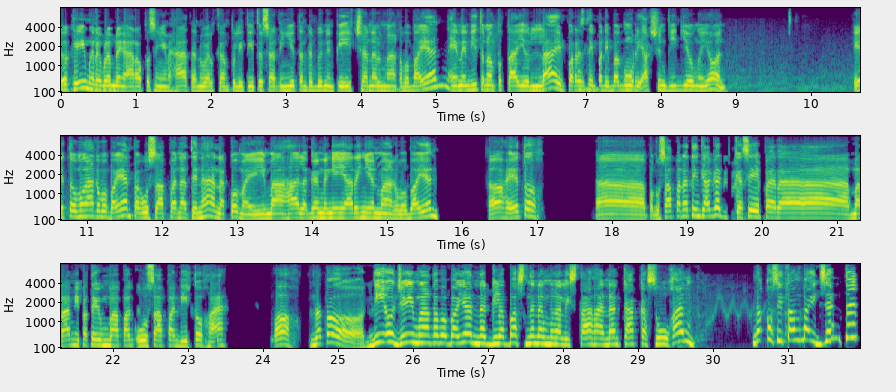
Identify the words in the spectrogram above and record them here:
Okay, maraming maraming araw po sa inyo lahat and welcome po ulit dito sa ating Youth and Tribune PH channel mga kababayan. And nandito naman po tayo live para sa ating panibagong reaction video ngayon. Ito mga kababayan, pag-usapan natin ha. Nako, may mahalagang nangyayari ngayon mga kababayan. Ah, ito. Ah, pag-usapan natin kagad kasi para marami pa tayong mapag-usapan dito ha. Oh, nako, DOJ mga kababayan, naglabas na ng mga listahan ng kakasuhan. Nako, si Tamba exempted.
